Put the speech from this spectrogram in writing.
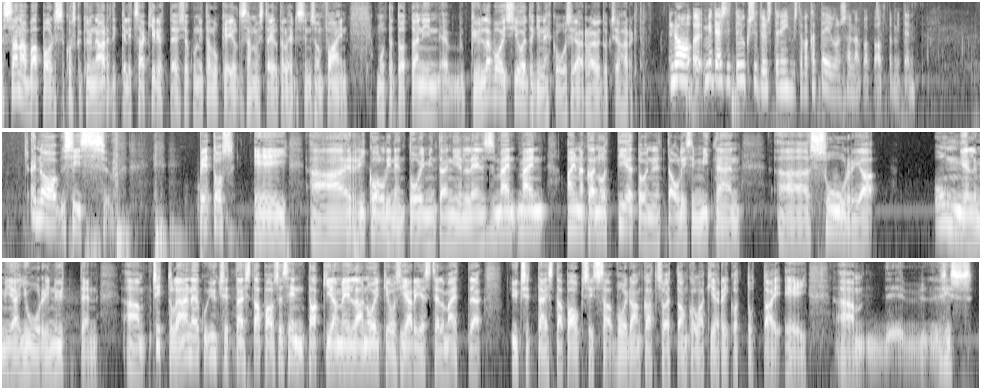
sananvapaudessa, koska kyllä ne artikkelit saa kirjoittaa, jos joku niitä lukee iltasanomista iltalehdessä, niin se on fine. Mutta tota, niin, äh, kyllä voisi joitakin ehkä uusia rajoituksia harkita. No, miten sitten yksityisten ihmisten, vaikka teillä on sananvapautta, miten? No siis petos ei, äh, rikollinen toiminta ja niin edelleen. Siis mä, en, mä en ainakaan ole tietoinen, että olisi mitään äh, suuria ongelmia juuri nytten. Ähm, Sitten tulee aina joku yksittäistapaus ja sen takia meillä on oikeusjärjestelmä, että yksittäistapauksissa voidaan katsoa, että onko lakia rikottu tai ei. Ähm, siis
